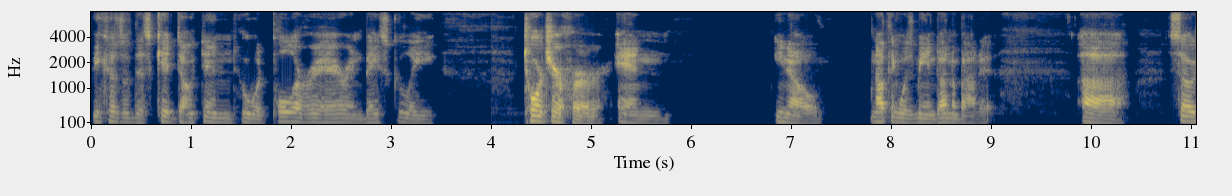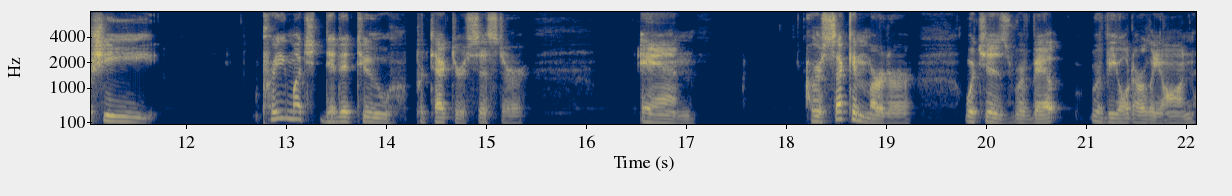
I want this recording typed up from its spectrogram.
because of this kid Duncan who would pull her hair and basically torture her, and you know nothing was being done about it. Uh, so she pretty much did it to protect her sister. And her second murder, which is revealed revealed early on,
